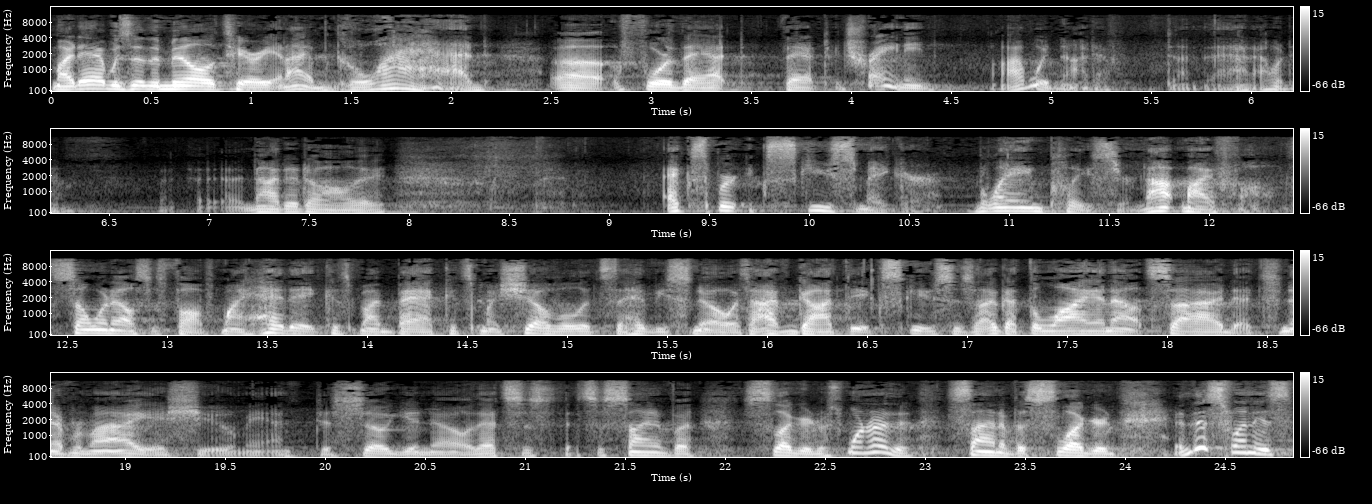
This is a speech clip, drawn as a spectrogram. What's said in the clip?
My dad was in the military, and I am glad uh, for that, that training. I would not have done that. I would have, not at all. Expert excuse maker blame placer. Not my fault. Someone else's fault. It's my headache. It's my back. It's my shovel. It's the heavy snow. It's I've got the excuses. I've got the lion outside. That's never my issue, man. Just so you know. That's a, that's a sign of a sluggard. There's one other sign of a sluggard. And this one is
